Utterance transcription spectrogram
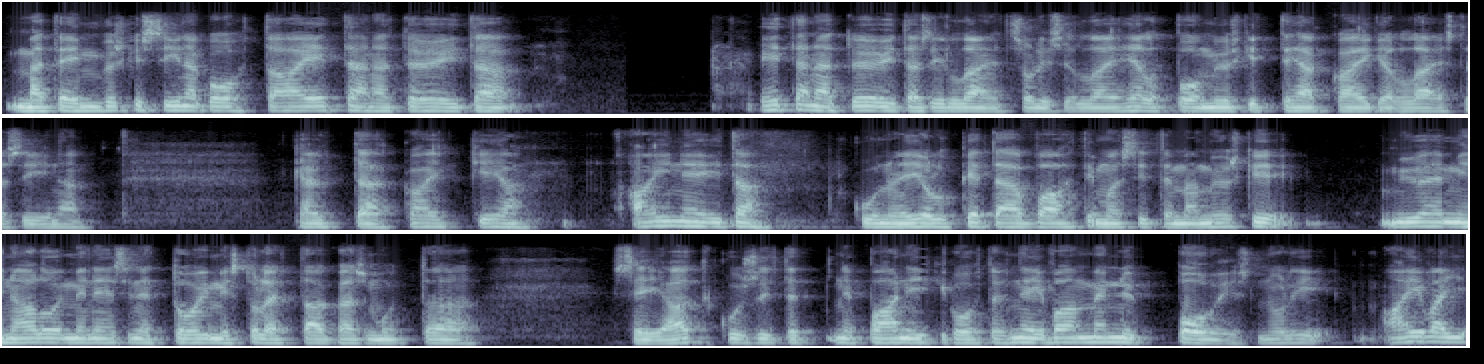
mä tein myöskin siinä kohtaa etänä töitä, etänä töitä sillä että se oli sellainen helppoa myöskin tehdä kaikenlaista siinä, käyttää kaikkia aineita, kun ei ollut ketään vahtimassa. Sitten mä myöskin myöhemmin aloin menee sinne toimistolle takaisin, mutta se jatkuu sitten, ne paniikkikohtaukset, ne ei vaan mennyt pois. Ne oli aivan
